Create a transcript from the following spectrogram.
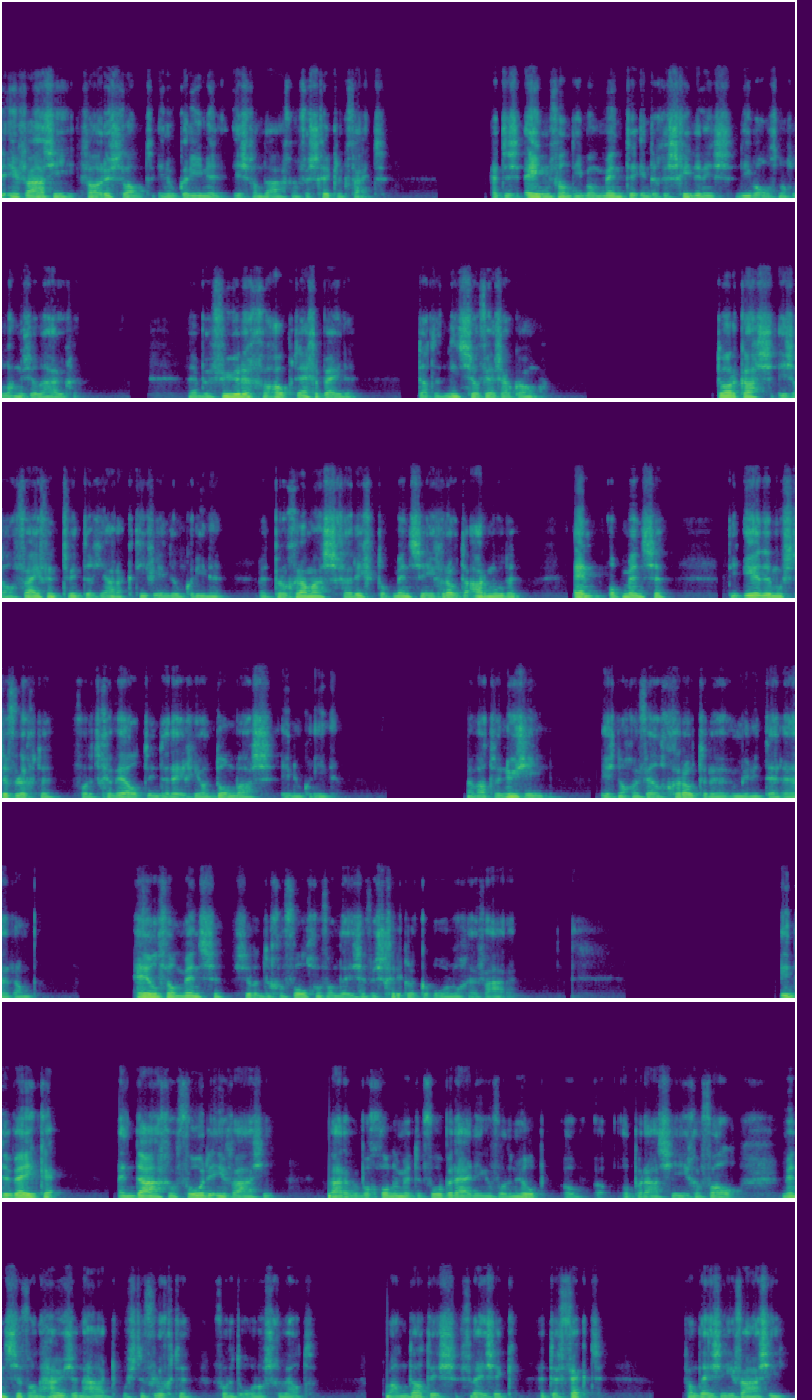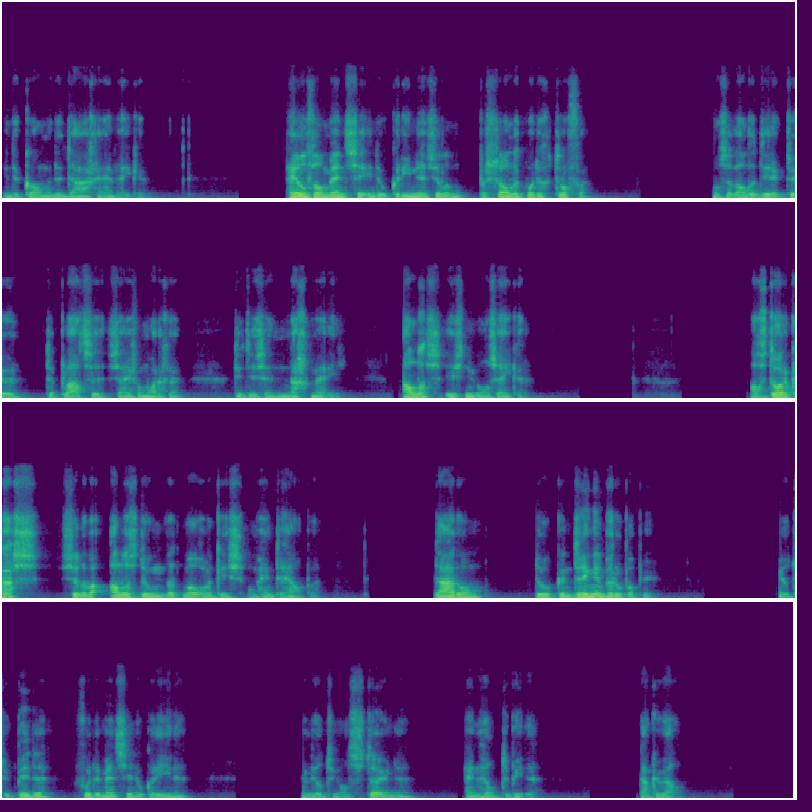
De invasie van Rusland in Oekraïne is vandaag een verschrikkelijk feit. Het is een van die momenten in de geschiedenis die we ons nog lang zullen heugen. We hebben vurig gehoopt en gebeden dat het niet zo ver zou komen. Dorcas is al 25 jaar actief in de Oekraïne met programma's gericht op mensen in grote armoede en op mensen die eerder moesten vluchten voor het geweld in de regio Donbass in Oekraïne. Maar wat we nu zien is nog een veel grotere humanitaire ramp. Heel veel mensen zullen de gevolgen van deze verschrikkelijke oorlog ervaren. In de weken en dagen voor de invasie waren we begonnen met de voorbereidingen voor een hulpoperatie in geval mensen van huis en haard moesten vluchten voor het oorlogsgeweld. Want dat is, vrees ik, het effect van deze invasie in de komende dagen en weken. Heel veel mensen in de Oekraïne zullen persoonlijk worden getroffen. Onze landendirecteur ter plaatse zei vanmorgen, dit is een nachtmerrie. Alles is nu onzeker. Als Dorcas zullen we alles doen wat mogelijk is om hen te helpen. Daarom doe ik een dringend beroep op u. Wilt u bidden voor de mensen in Oekraïne? En wilt u ons steunen en hulp te bieden? Dank u wel.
